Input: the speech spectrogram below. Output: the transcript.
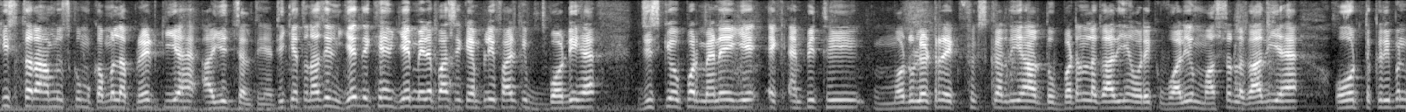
किस तरह हमने उसको मुकम्मल अपग्रेड किया है, आइए चलते हैं, ठीक है? तो नाजिन ये देखें, ये मेरे पास एक एम्पलीफायर की बॉडी है, जिसके ऊपर मैंने ये एक एम पी थ्री मॉडुलेटर एक फिक्स कर दिया है, और दो बटन लगा दिए हैं, और एक वॉल्यूम मास्टर लगा दिया है, और तकरीबन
